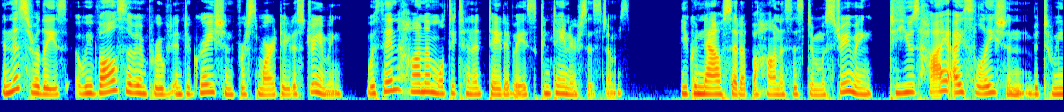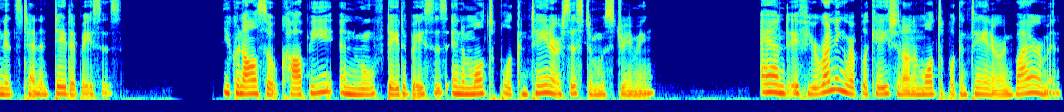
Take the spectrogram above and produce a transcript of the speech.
In this release, we've also improved integration for smart data streaming within HANA multi-tenant database container systems. You can now set up a HANA system with streaming to use high isolation between its tenant databases. You can also copy and move databases in a multiple container system with streaming. And if you're running replication on a multiple container environment,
